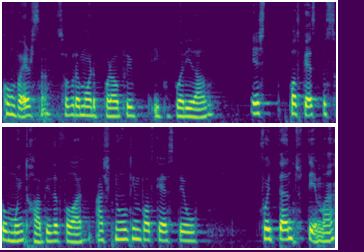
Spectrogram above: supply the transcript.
conversa sobre amor próprio e popularidade. Este podcast passou muito rápido a falar. Acho que no último podcast eu foi tanto tema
